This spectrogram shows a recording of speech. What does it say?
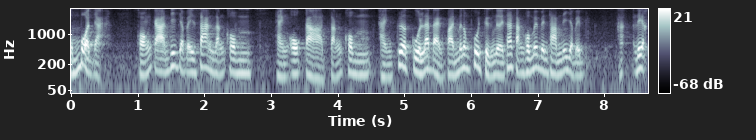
ฐมบทอะของการที่จะไปสร้างสังคมแห่งโอกาส สังคมแห่งเกื้อกูลและแบ่งปันไม่ต้องพูดถึงเลย ถ้าสังคมไม่เป็นธรรมนี่อย่าไปเรียก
